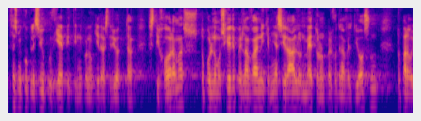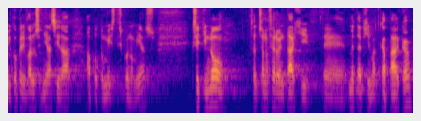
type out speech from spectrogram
θεσμικού πλαισίου που διέπει την οικονομική δραστηριότητα στη χώρα μας. Το πολυνομοσχέδιο περιλαμβάνει και μια σειρά άλλων μέτρων που έρχονται να βελτιώσουν το παραγωγικό περιβάλλον σε μια σειρά από τομείς της οικονομίας. Ξεκινώ, θα τους αναφέρω εντάχει, ε, με τα επιχειρηματικά πάρκα.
